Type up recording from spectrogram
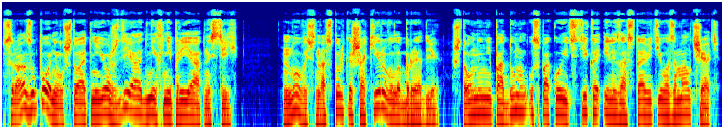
сразу понял, что от нее жди одних неприятностей. Новость настолько шокировала Брэдли, что он и не подумал успокоить Стика или заставить его замолчать.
